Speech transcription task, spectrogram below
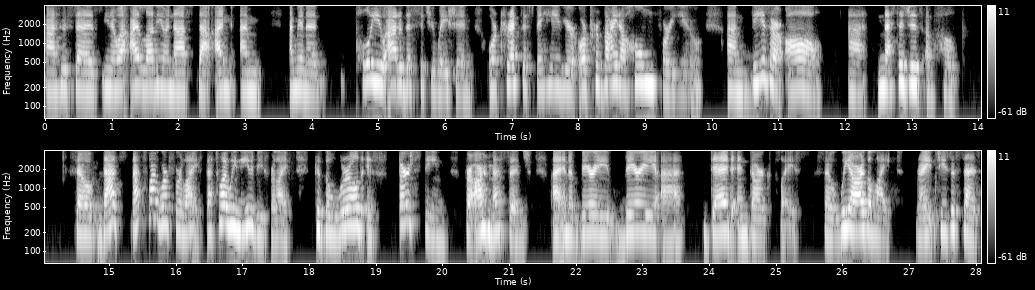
uh, who says, you know what, I love you enough that I'm, I'm, I'm going to pull you out of this situation or correct this behavior or provide a home for you. Um, these are all uh, messages of hope. So that's that's why we're for life. That's why we need to be for life because the world is thirsting for our message uh, in a very very uh, dead and dark place. So we are the light, right? Jesus says,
